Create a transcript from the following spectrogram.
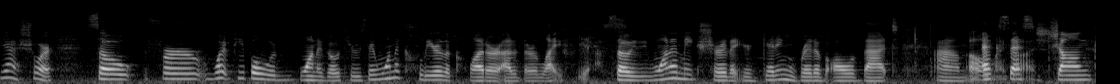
Yeah, sure. So for what people would want to go through is they want to clear the clutter out of their life. Yes. So you want to make sure that you're getting rid of all of that um, Oh excess junk.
